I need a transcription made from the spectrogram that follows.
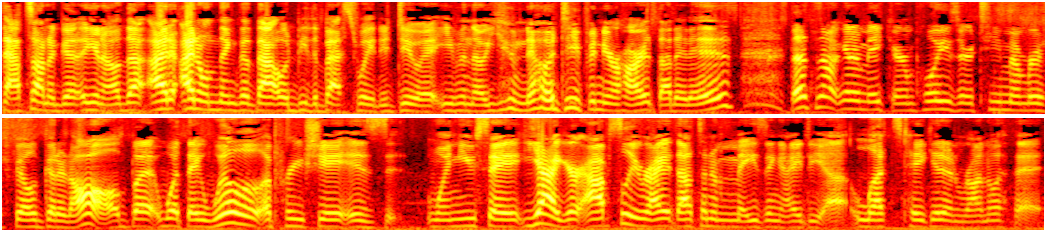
that's not a good, you know, that I, I don't think that that would be the best way to do it, even though you know deep in your heart that it is. That's not going to make your employees or team members feel good at all. But what they will appreciate is when you say, yeah, you're absolutely right. That's an amazing idea. Let's take it and run with it.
